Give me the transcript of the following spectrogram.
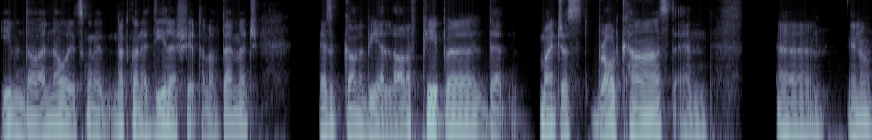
even though I know it's gonna not gonna deal a shit ton of damage. There's gonna be a lot of people that might just broadcast and uh, you know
